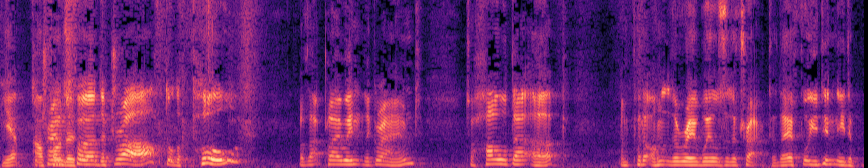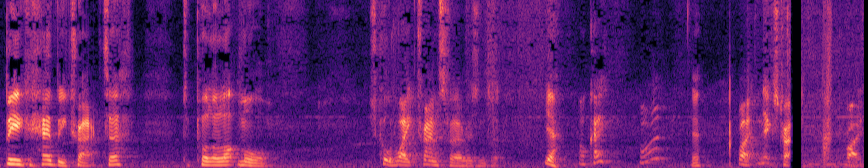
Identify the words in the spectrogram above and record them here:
Yep. To I'll find transfer the draft or the pull of that plough into the ground to hold that up and put it onto the rear wheels of the tractor. Therefore, you didn't need a big, heavy tractor to pull a lot more. It's called weight transfer, isn't it? Yeah. Okay. All right. Yeah. Right, next track. Right.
